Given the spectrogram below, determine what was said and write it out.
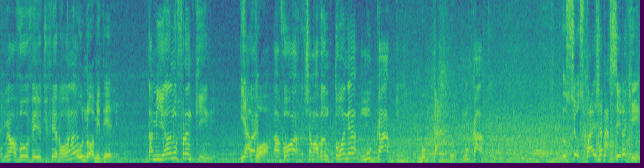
O meu avô veio de Verona, O nome dele? Damiano Franchini. E Você a vai- avó? A avó chamava Antônia Mucato. Bucato. Mucato. Os seus pais já nasceram aqui.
